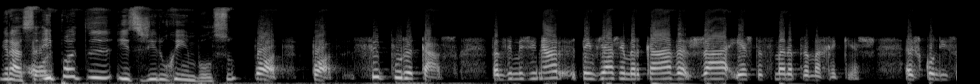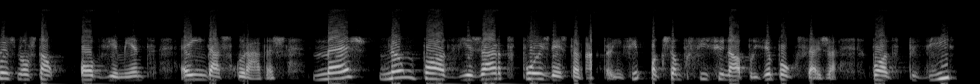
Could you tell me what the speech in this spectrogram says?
Graça, ou... e pode exigir o reembolso? Pode, pode. Se por acaso Vamos imaginar, tem viagem marcada já esta semana para Marrakech. As condições não estão, obviamente, ainda asseguradas, mas não pode viajar depois desta data. Enfim, uma questão profissional, por exemplo, ou o que seja, pode pedir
